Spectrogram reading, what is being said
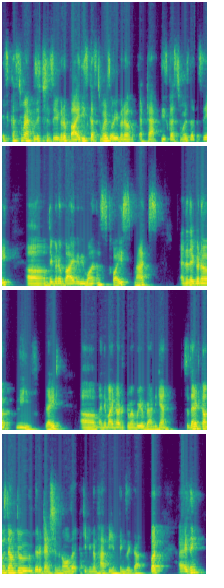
it's customer acquisition. So you're going to buy these customers or you're going to attract these customers, let's say. Um, they're going to buy maybe once, twice, max, and then they're going to leave, right? Um, and they might not remember your brand again. So then it comes down to the retention and all that, keeping them happy and things like that. But I think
